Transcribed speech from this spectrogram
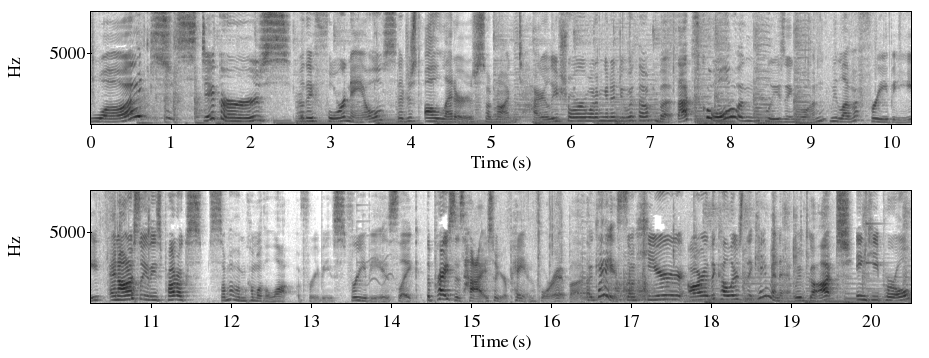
What? Stickers? Are they four nails? They're just all letters, so I'm not entirely sure what I'm gonna do with them, but that's cool and pleasing one. We love a freebie. And honestly, these products, some of them come with a lot of freebies. Freebies, like the price is high, so you're paying for it, but. Okay, so here are the colors that came in it. We've got Inky Pearl,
